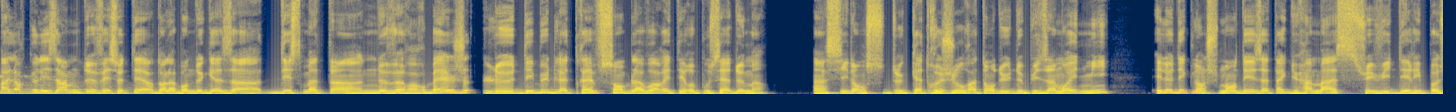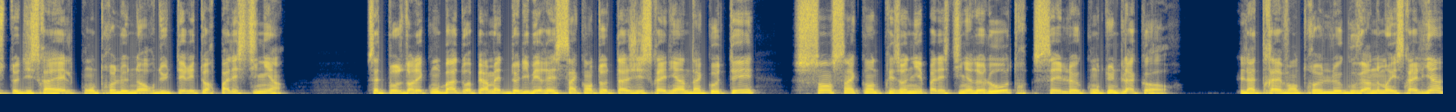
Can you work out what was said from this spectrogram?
Alors que les armes devaient se taire dans la bande de Gaza dès ce matin, 9h heure belge, le début de la trêve semble avoir été repoussé à demain. Un silence de 4 jours attendu depuis un mois et demi et le déclenchement des attaques du Hamas suivi des ripostes d'Israël contre le nord du territoire palestinien. Cette pause dans les combats doit permettre de libérer 50 otages israéliens d'un côté, 150 prisonniers palestiniens de l'autre, c'est le contenu de l'accord. La trêve entre le gouvernement israélien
